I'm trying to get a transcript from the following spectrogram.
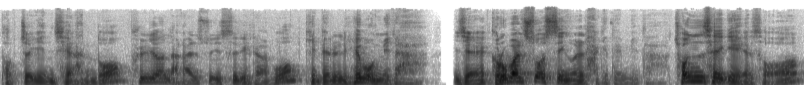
법적인 제한도 풀려 나갈 수 있으리라고 기대를 해봅니다. 이제 글로벌 소싱을 하게 됩니다. 전 세계에서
